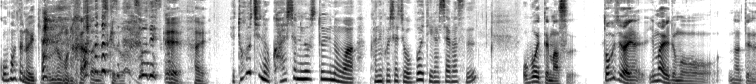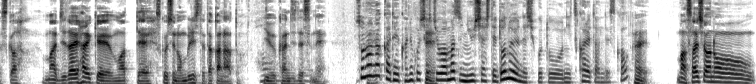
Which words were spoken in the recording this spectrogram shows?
こまでの意気込みもなかったんですけど。そうですか、ええ、はい当時の会社の様子というのは金子社長覚えていらっしゃいます？覚えてます。当時は今よりもなんていうんですか。まあ時代背景もあって少しのんびりしてたかなという感じですね、その中で金子社長はまず入社してどのような仕事に就かれたんですか、はい。まあ、最初あの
